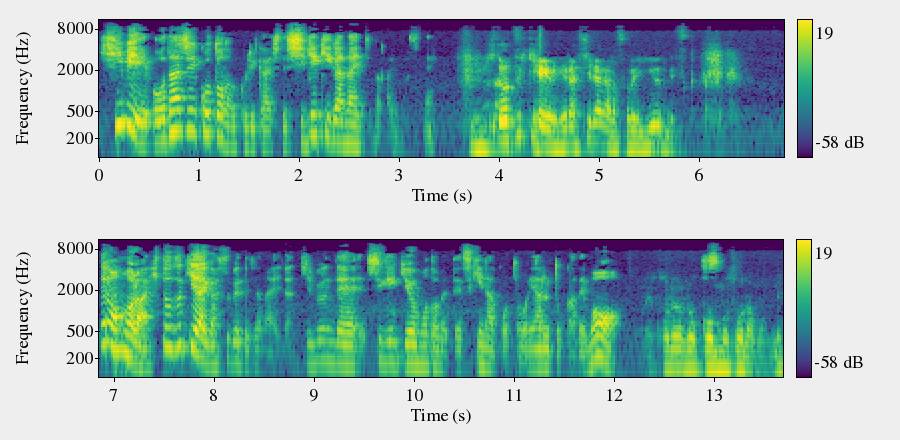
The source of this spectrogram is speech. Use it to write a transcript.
日々同じことの繰り返しで刺激がないっていうのがありますね。人付き合いを減らしながらそれ言うんですか？でもほら、人付き合いが全てじゃないじゃん。自分で刺激を求めて好きなことをやるとかでも、これの録音もそうだもんね。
